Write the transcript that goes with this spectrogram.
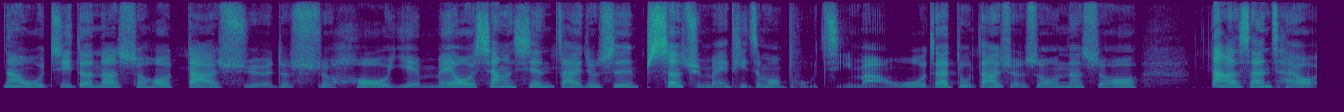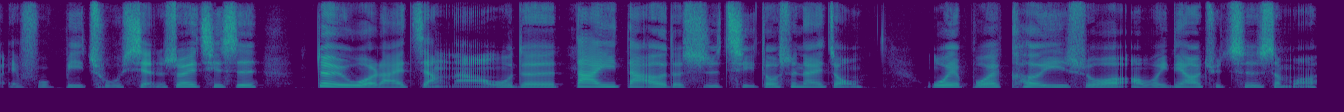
那我记得那时候大学的时候也没有像现在就是社群媒体这么普及嘛。我在读大学的时候，那时候大三才有 FB 出现，所以其实对于我来讲呢，我的大一大二的时期都是那一种。我也不会刻意说哦，我一定要去吃什么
